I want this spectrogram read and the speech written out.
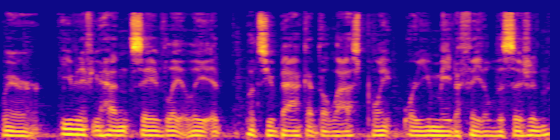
where even if you hadn't saved lately, it puts you back at the last point where you made a fatal decision.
